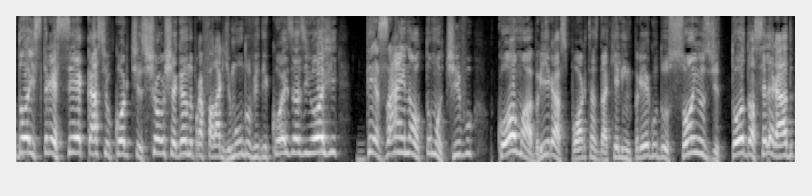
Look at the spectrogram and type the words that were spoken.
dois, três, C, Cássio Cortes Show chegando para falar de mundo, vida e coisas e hoje design automotivo, como abrir as portas daquele emprego dos sonhos de todo acelerado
